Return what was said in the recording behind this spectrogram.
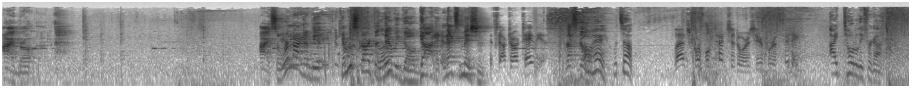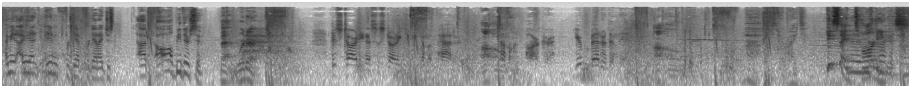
All right, bro. All right, so we're not gonna be. Can we start the? There we go. Got it. Next mission. It's Dr. Octavius. Let's go. Oh, hey, what's up? Lance Corporal Texador is here for a fitting. I totally forgot. I mean, I mean, I didn't forget, forget. I just, uh, I'll be there soon. Bet. We're there. This tardiness is starting to become a pattern. Uh-oh. Come on, Parker. You're better than this. Uh oh. That's right. He said I lose track of tardiness.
